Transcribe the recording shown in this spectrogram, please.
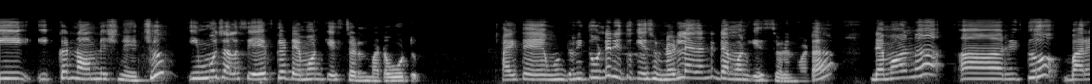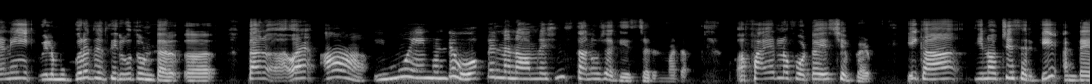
ఈ ఇక్కడ నామినేషన్ వేయచ్చు. ఇమ్మో చాలా సేఫ్గా డెమాన్కి వేస్తాడు అనమాట ఓటు. అయితే రితు ఉంటే రితు కేసు ఉన్నాడు లేదంటే డెమోన్ కేస్తాడు అనమాట డెమోన్ రితు భరణి వీళ్ళు ముగ్గురు తిరుగుతుంటారు. తను ఆ ఇమ్ము ఏంటంటే ఓపెన్ నామినేషన్స్ తనూజకి వేస్తాడు అనమాట ఫైర్లో ఫోటో వేసి చెప్పాడు. ఇక ఈయన వచ్చేసరికి అంటే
